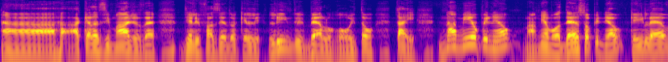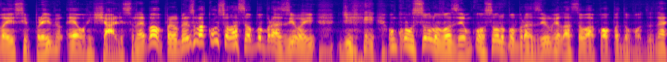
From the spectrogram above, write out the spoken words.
ah, aquelas imagens né, dele fazendo aquele lindo e belo gol. Então, tá aí. Na minha opinião, na minha modesta opinião, quem leva esse prêmio é o Richarlison, né? Bom, pelo menos uma consolação pro Brasil aí, de um consolo, vou dizer, um consolo pro Brasil em relação à Copa do Mundo, né?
